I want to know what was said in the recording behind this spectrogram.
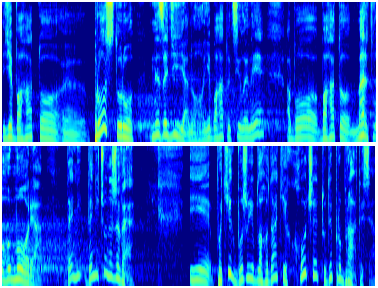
є багато е, простору незадіяного, є багато цілини або багато мертвого моря, де, де нічого не живе. І потік Божої благодаті хоче туди пробратися.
